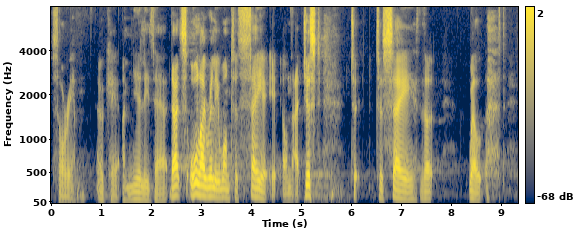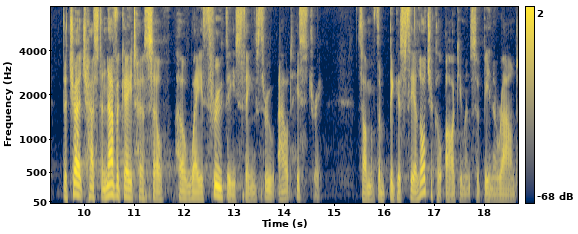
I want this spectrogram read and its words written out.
Sorry. Okay, I'm nearly there. That's all I really want to say on that. Just to, to say that, well, the church has to navigate herself, her way through these things throughout history. Some of the biggest theological arguments have been around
